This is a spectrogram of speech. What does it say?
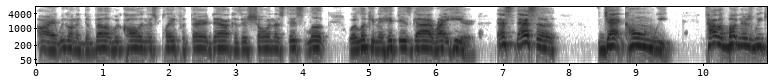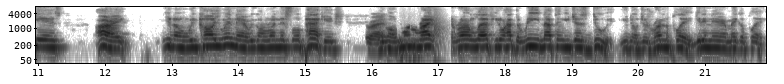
all right, we're going to develop. We're calling this play for third down because they're showing us this look. We're looking to hit this guy right here. That's that's a Jack Coan week. Tyler Buchner's week is all right. You know, we call you in there. We're gonna run this little package. Right. You're gonna run right, run left. You don't have to read nothing. You just do it. You know, just run the play. Get in there and make a play.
